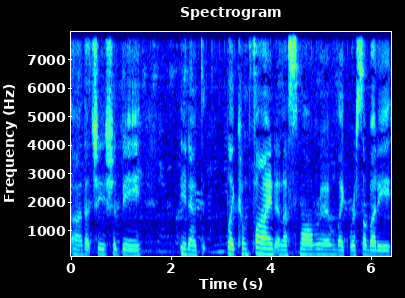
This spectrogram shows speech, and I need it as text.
uh, that she should be, you know, like confined in a small room, like where somebody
